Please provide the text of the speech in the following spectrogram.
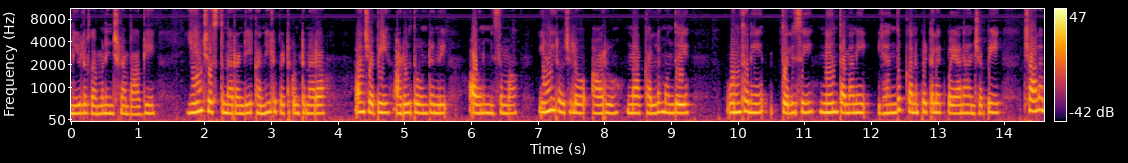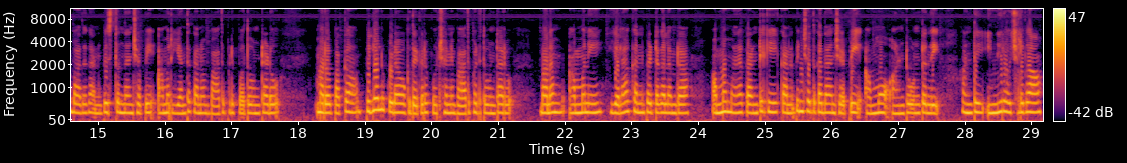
నీళ్ళు గమనించిన బాగి ఏం చేస్తున్నారండి? కన్నీళ్ళు పెట్టుకుంటున్నారా? అని చెప్పి అడుగుతూ ఉంటుంది. అవును మిస్సమ్మ ఇన్ని రోజులు ఆరు నా కళ్ళ ముందే ఉందని తెలిసి నేను తనని ఎందుకు కనిపెట్టలేకపోయానా? అని చెప్పి చాలా బాధగా అనిపిస్తుందని చెప్పి అమర్ ఎంతగానో బాధపడిపోతూ ఉంటాడు. మరోపక్క పిల్లలు కూడా ఒక దగ్గర కూర్చొని బాధపడుతూ ఉంటారు. మనం అమ్మని ఎలా కనిపెట్టగలంరా? అమ్మ మన కంటికి కనిపించదు కదా అని చెప్పి అమ్మో అంటూ ఉంటుంది. అంటే ఇన్ని రోజులుగా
